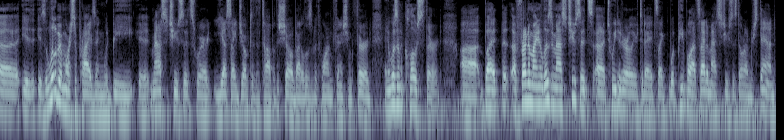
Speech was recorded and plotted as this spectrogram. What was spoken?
uh, is, is a little bit more surprising would be uh, Massachusetts, where, yes, I joked at the top of the show about Elizabeth Warren finishing third, and it wasn't a close third. Uh, but a, a friend of mine who lives in Massachusetts uh, tweeted earlier today it's like what people outside of Massachusetts don't understand.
